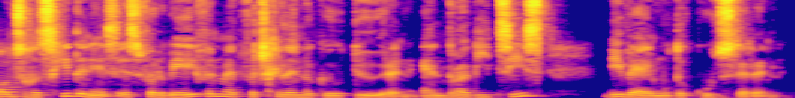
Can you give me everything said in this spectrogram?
Onze geschiedenis is verweven met verschillende culturen en tradities die wij moeten koesteren.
